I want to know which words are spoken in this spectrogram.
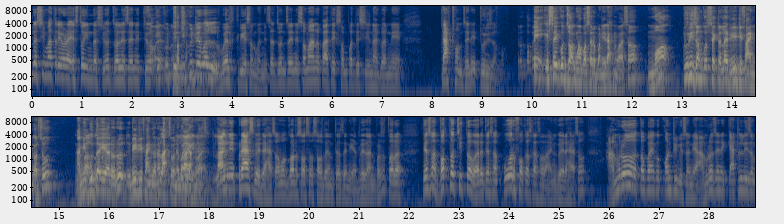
इन्डस्ट्री मात्र एउटा यस्तो इन्डस्ट्री हो जसले चाहिँ नि त्यो। इक्विटेबल वेल्थ क्रिएसन भन्ने छ जुन चाहिँ नि समानुपातिक सम्पत्ति सृजना गर्ने प्लेटफर्म चाहिँ नि टुरिज्म हो। र तपाईँ यसैको जगमा बसेर भनिराख्नु भएको छ म टुरिज्मको सेक्टरलाई रिडिफाइन गर्छु। हामी बुद्ध एयरहरू रिडिफाइन गर्न लाग्छ भनेर भनिराख्नु भएको छ। लाग्ने। प्रयास गरिरहेको छ। अब गर्न सक्छ सक्दैन त्यो चाहिँ हेर्दै जानुपर्छ। तर त्यसमा दत्त चित्त भएर त्यसमा कोर फोकसका साथ हामी गइरहेका छौँ। हाम्रो तपाईँको कन्ट्रिब्युसन या हाम्रो चाहिँ क्याटलिजम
